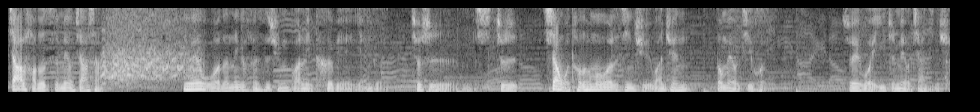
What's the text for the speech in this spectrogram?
加了好多次没有加上，因为我的那个粉丝群管理特别严格，就是就是像我偷偷摸摸的进去，完全都没有机会，所以我一直没有加进去。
